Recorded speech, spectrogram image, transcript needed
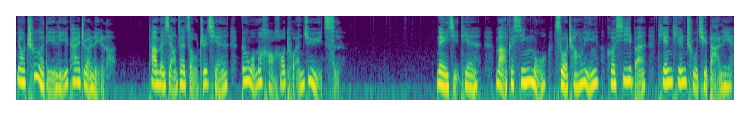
要彻底离开这里了，他们想在走之前跟我们好好团聚一次。那几天，马克辛姆、索长林和西班天天出去打猎，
